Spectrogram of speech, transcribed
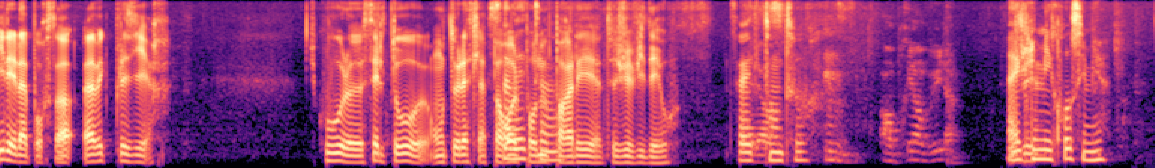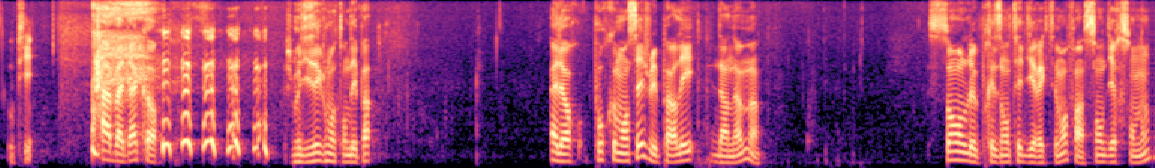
il est là pour ça, avec plaisir. Coup, le Celto, euh, on te laisse la parole pour nous un- parler de jeux vidéo. Ça va être Alors, ton tour. En préambule. Avec le micro, c'est mieux. Oups. Ah bah d'accord. je me disais que je m'entendais pas. Alors, pour commencer, je vais parler d'un homme sans le présenter directement, enfin sans dire son nom.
